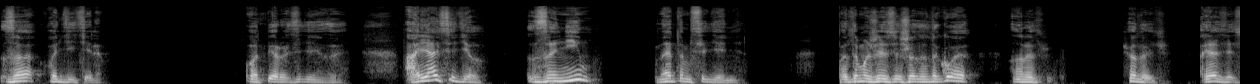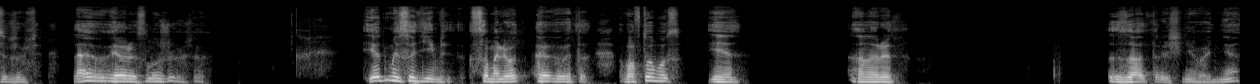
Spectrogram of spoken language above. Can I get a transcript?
за водителем. Вот первое сиденье. А я сидел за ним на этом сиденье. Потому что если что-то такое, он говорит, Федорович, а я здесь уже. Да, я говорю, слушаю. Все. И вот мы садимся в самолет, э, в, это, в автобус, и он говорит, завтрашнего дня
